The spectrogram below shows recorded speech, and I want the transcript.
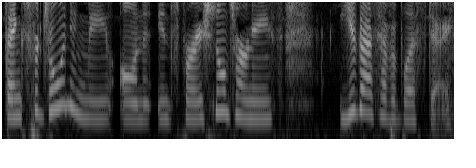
Thanks for joining me on Inspirational Journeys. You guys have a blessed day.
